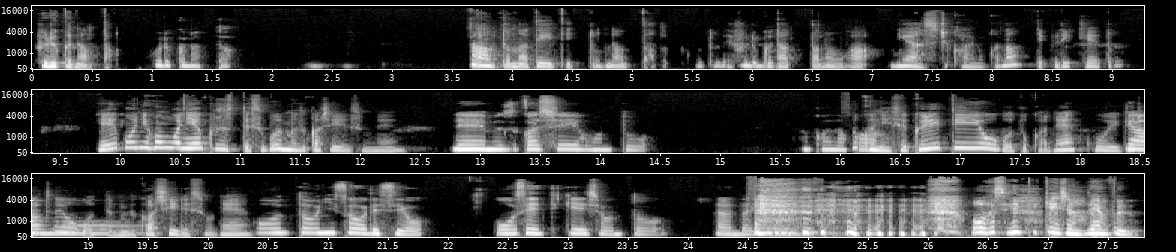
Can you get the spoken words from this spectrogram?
古くなった。古くなった。アウトなデイティッドになったということで、古くなったのがニュアンス近いのかな、 deprecate。英語、日本語に訳すってすごい難しいですよね。ねえ、難しい、本当なかなか。特にセキュリティ用語とかね、こういう技術用語って難しいですよね。本当にそうですよ。 authentication と、なんだっけ。authentication 全部、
